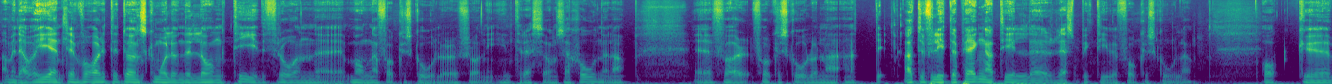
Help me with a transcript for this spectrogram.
Ja, men det har egentligen varit ett önskemål under lång tid från eh, många folkhögskolor och från intresseorganisationerna eh, för folkhögskolorna att, att det är för lite pengar till eh, respektive folkhögskola. Och eh,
